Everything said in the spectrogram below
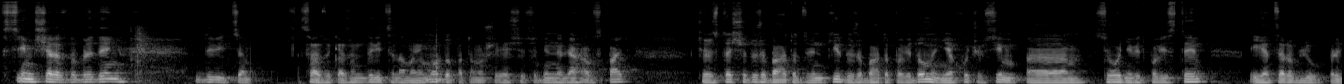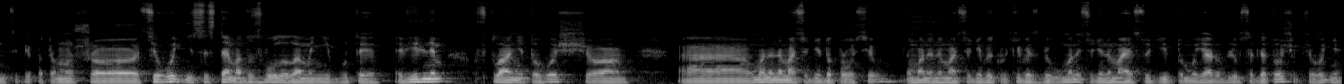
Всім ще раз добрий день. Дивіться, сразу кажу, не дивіться на мою морду, тому що я ще сьогодні не лягав спати. Через те, що дуже багато дзвінків, дуже багато повідомлень. Я хочу всім е, сьогодні відповісти. І я це роблю, в принципі, тому що сьогодні система дозволила мені бути вільним в плані того, що у мене немає сьогодні допросів, у мене немає сьогодні викликів СБУ, у мене сьогодні немає судів, тому я роблю все для того, щоб сьогодні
